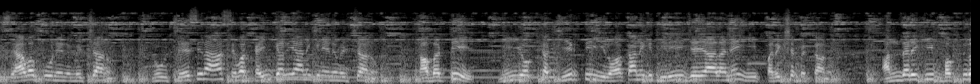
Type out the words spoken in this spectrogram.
సేవకు నేను మెచ్చాను. నువ్వు చేసిన శివ కైంకర్యానికి నేను మెచ్చాను. కాబట్టి నీ యొక్క కీర్తి ఈ లోకానికి తెలియజేయాలనే ఈ పరీక్ష పెట్టాను. అందరికీ భక్తుల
